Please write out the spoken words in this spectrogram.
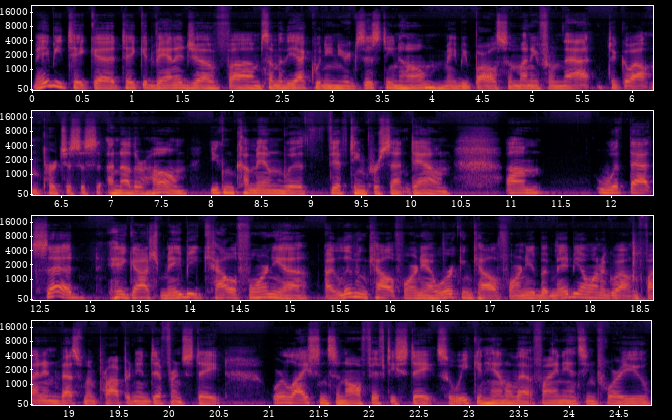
maybe take a, take advantage of um, some of the equity in your existing home, maybe borrow some money from that to go out and purchase a, another home, you can come in with 15% down. Um, with that said, hey, gosh, maybe California, I live in California, I work in California, but maybe I want to go out and find an investment property in a different state we're licensed in all 50 states, so we can handle that financing for you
